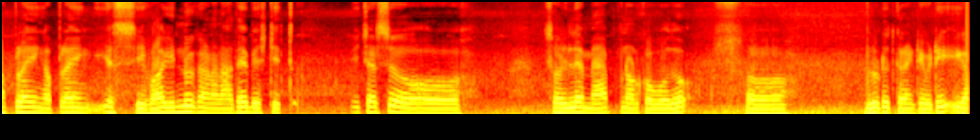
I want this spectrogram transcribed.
ಅಪ್ಲೈಯಿಂಗ್ ಅಪ್ಲೈಯಿಂಗ್ ಎಸ್ ಇವಾಗ ಇನ್ನೂ ಕಾಣಲ್ಲ. ಅದೇ ಬೆಸ್ಟ್ ಇತ್ತು. ಫೀಚರ್ಸು ಸೊ ಇಲ್ಲೇ ಮ್ಯಾಪ್ ನೋಡ್ಕೋಬೋದು. ಸೊ ಬ್ಲೂಟೂತ್ ಕನೆಕ್ಟಿವಿಟಿ ಈಗ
